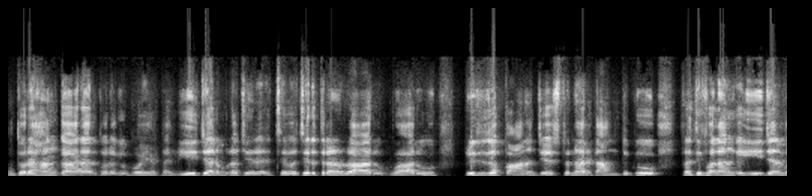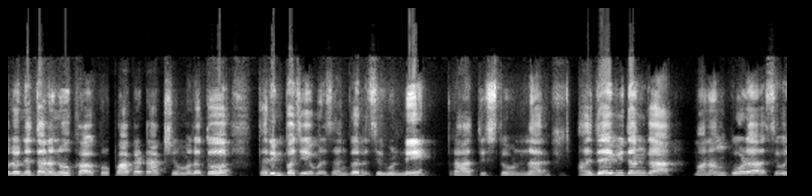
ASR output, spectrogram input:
దురహంకారాలు తొలగిపోయాట ఈ జన్మలో శివ చరిత్రను వారు వారు ప్రీతితో పానం చేస్తున్నారట. అందుకు ప్రతిఫలంగా ఈ జన్మలోనే తనను క- కృపా కటాక్షములతో తరింపజేయమని శంకరులు శివుణ్ణి ప్రార్థిస్తూ ఉన్నారు. అదే విధంగా మనం కూడా శివ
